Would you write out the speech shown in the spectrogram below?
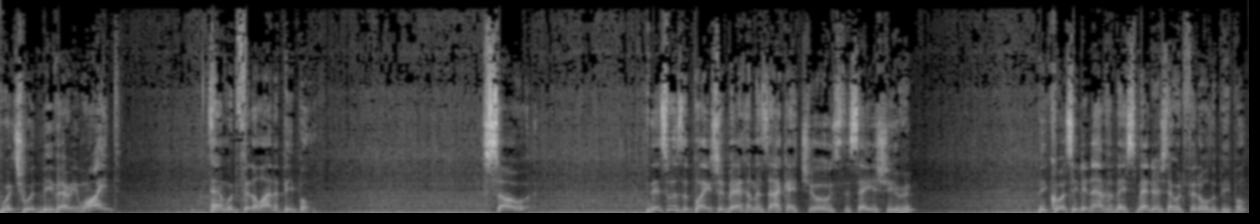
which would be very wide and would fit a lot of people. So this was the place and Zakkai chose to say Yeshirim because he didn't have a base medrash that would fit all the people.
